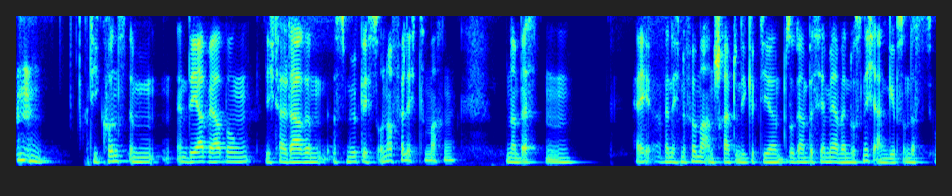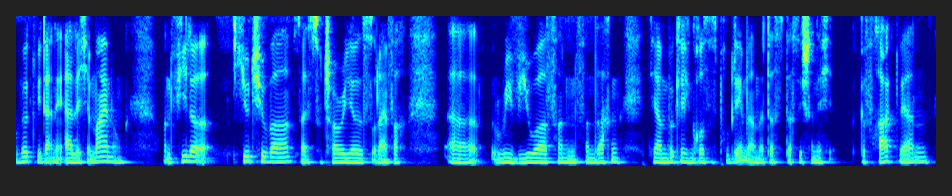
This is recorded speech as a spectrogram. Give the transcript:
die Kunst im, in der Werbung liegt halt darin, es möglichst unauffällig zu machen und am besten, hey, wenn dich eine Firma anschreibt und die gibt dir sogar ein bisschen mehr, wenn du es nicht angibst und das wirkt wie deine ehrliche Meinung. Und viele YouTuber, sei es Tutorials oder einfach äh, Reviewer von, von Sachen, die haben wirklich ein großes Problem damit, dass, dass sie ständig gefragt werden,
